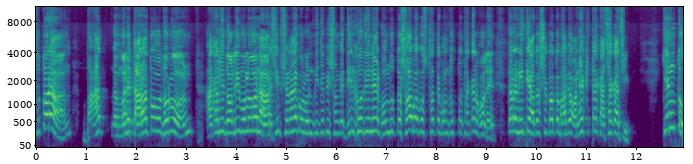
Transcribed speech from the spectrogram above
সুতরাং বাদ মানে তারা তো ধরুন, আকালি দলই বলুন আর শিবসেনায় বলুন, বিজেপির সঙ্গে দীর্ঘদিনের বন্ধুত্ব, সব অবস্থাতে বন্ধুত্ব থাকার ফলে তারা নীতি আদর্শগতভাবে অনেকটা কাছাকাছি। কিন্তু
